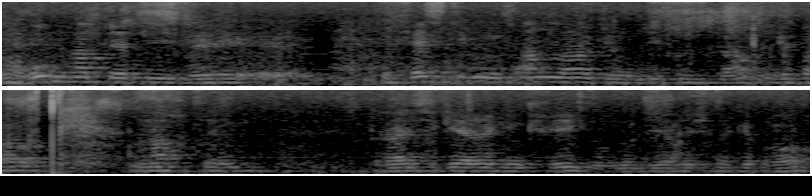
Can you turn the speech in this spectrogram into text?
Warum hat er diese Befestigungsanlage und diesen Garten gebaut nach dem Dreißigjährigen Krieg, wo man die ja nicht mehr gebraucht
